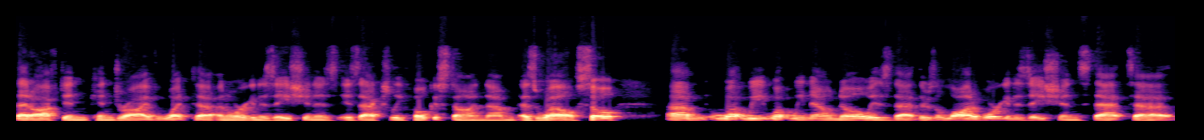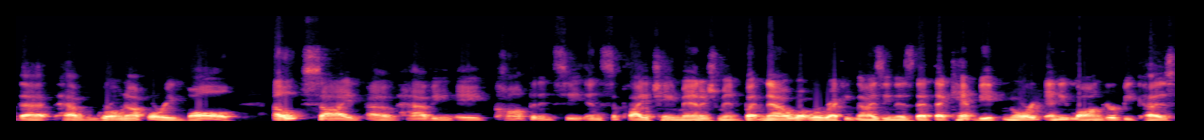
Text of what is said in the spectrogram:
that often can drive what uh, an organization is is actually focused on um, as well. So um, what we what we now know is that there's a lot of organizations that uh, that have grown up or evolved outside of having a competency in supply chain management. But now what we're recognizing is that that can't be ignored any longer because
